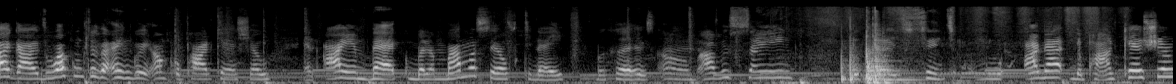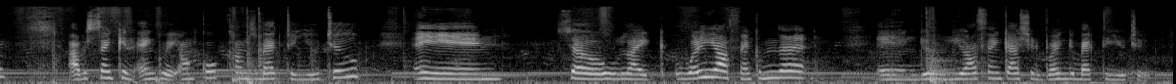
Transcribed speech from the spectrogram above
Hi guys, welcome to the Angry Uncle Podcast Show, and I am back, but I'm by myself today because um I was saying because since I got the podcast show, I was thinking Angry Uncle comes back to YouTube, and so like, what do y'all think of that? And do y'all think I should bring it back to YouTube?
